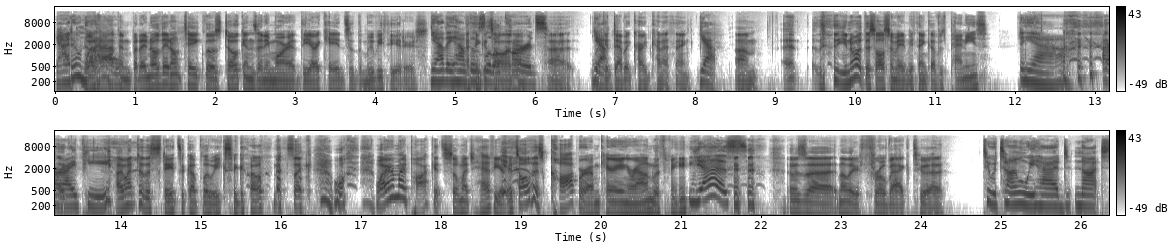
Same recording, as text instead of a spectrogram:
Yeah, I don't know what happened. But I know they don't take those tokens anymore at the arcades at the movie theaters. Yeah, they have I those little cards. a, uh, like Yeah. a debit card kind of thing. yeah. Um, and you know what this also made me think of is pennies. Yeah. R.I.P. I went to the States a couple of weeks ago and it's like, why, why are my pockets so much heavier? It's all this copper I'm carrying around with me. Yes. It was uh, another throwback to a to a time when we had not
